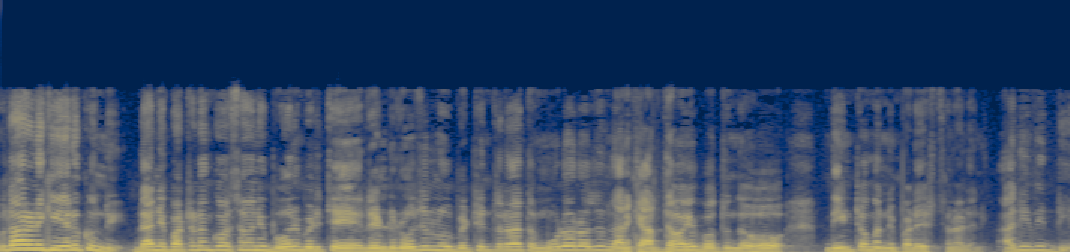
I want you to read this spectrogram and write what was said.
ఉదాహరణకి ఎలుకుంది. దాన్ని పట్టడం కోసమని బోను పెడితే రెండు రోజులు నువ్వు పెట్టిన తర్వాత మూడో రోజు దానికి అర్థమైపోతుంది. ఓహో దీంట్లో మనని పడేస్తున్నాడని. అది విద్య.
